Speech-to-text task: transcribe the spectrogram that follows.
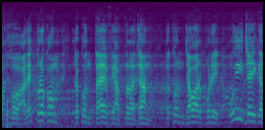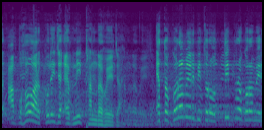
আবহাওয়া আর রকম। যখন তায়েফে আপনারা যান, তখন যাওয়ার পরে ওই জায়গার আবহাওয়ার কলিজা এমনি ঠান্ডা হয়ে যায়। এত গরমের ভিতরেও, তীব্র গরমের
